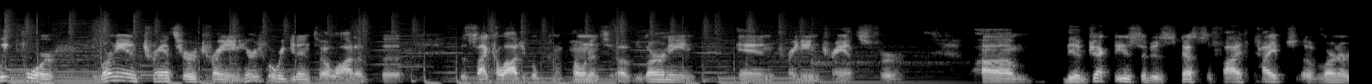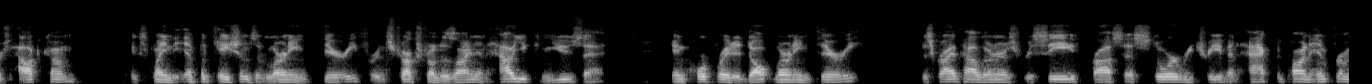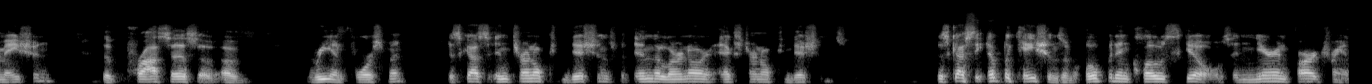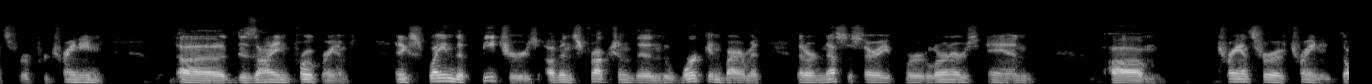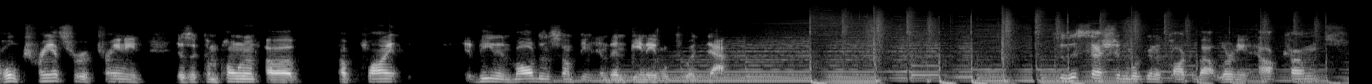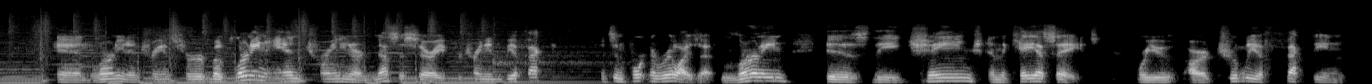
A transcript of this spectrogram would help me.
week four, learning and transfer training. Here's where we get into a lot of the, the psychological components of learning and training transfer. Um, the objectives are to discuss the five types of learners' outcome, explain the implications of learning theory for instructional design and how you can use that, incorporate adult learning theory, describe how learners receive, process, store, retrieve, and act upon information, the process of, of reinforcement, discuss internal conditions within the learner and external conditions, discuss the implications of open and closed skills and near and far transfer for training uh, design programs, and explain the features of instruction in the work environment that are necessary for learners and um, transfer of training. The whole transfer of training is a component of applying, being involved in something and then being able to adapt. So, this session, we're going to talk about learning outcomes and learning and transfer. Both learning and training are necessary for training to be effective. It's important to realize that learning is the change in the KSAs where you are truly affecting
